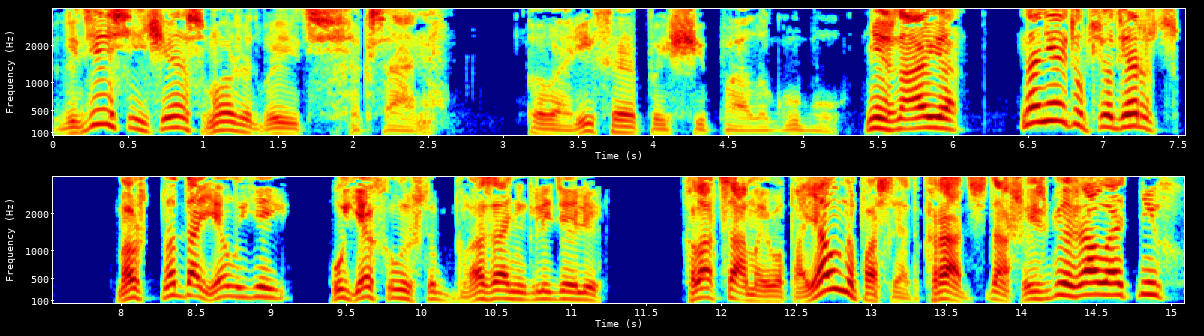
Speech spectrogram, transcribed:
где сейчас может быть Оксана? Повариха пощипала губу. — Не знаю я. На ней тут все держится. Может, надоело ей. Уехала, чтобы глаза не глядели. Холодца моего паял напоследок, радость наша, избежала от них.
